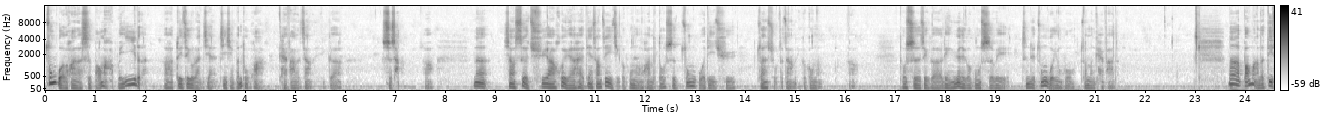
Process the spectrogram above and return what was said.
中国的话呢，是宝马唯一的啊对这个软件进行本土化开发的这样的一个市场啊。那像社区啊、会员还有电商这几个功能的话呢，都是中国地区专属的这样的一个功能，都是这个领域这个公司为。针对中国用户专门开发的。那宝马的第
